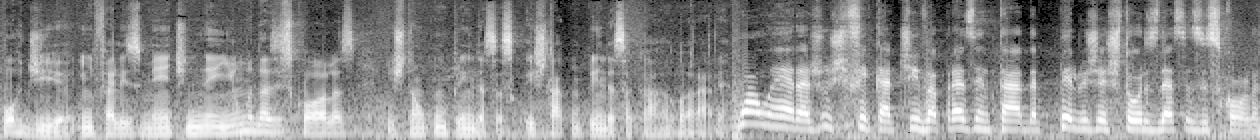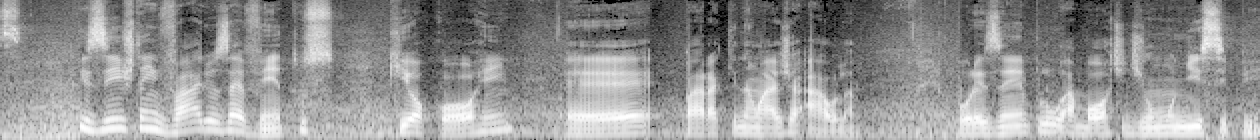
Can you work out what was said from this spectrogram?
por dia. Infelizmente, nenhuma das escolas estão cumprindo essas, está cumprindo essa carga horária. Qual era a justificativa apresentada pelos gestores dessas escolas? Existem vários eventos que ocorrem é, para que não haja aula. Por exemplo, a morte de um munícipe.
